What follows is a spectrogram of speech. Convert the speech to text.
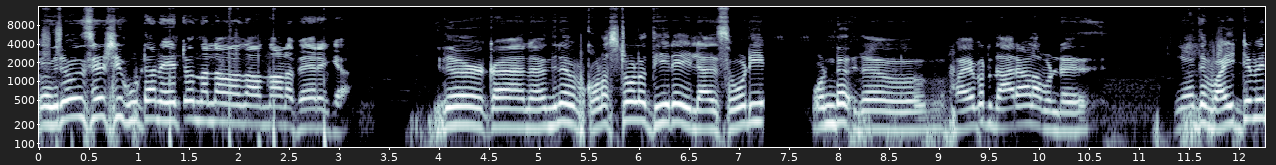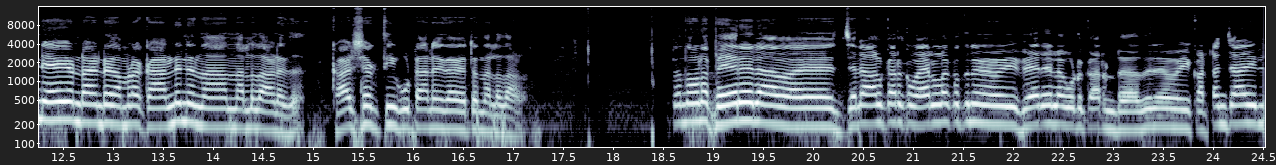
പ്രതിരോധശേഷി കൂട്ടാൻ ഏറ്റവും നല്ല ഒന്നാണ് പേരയ്ക്ക. ഇത് ഇതിന് കൊളസ്ട്രോൾ തീരെയില്ല സോഡിയം ഉണ്ട്. ഇത് ഫൈബർ ധാരാളമുണ്ട്. ഇതിനകത്ത് വൈറ്റമിൻ എ ഉണ്ടായിട്ട് നമ്മുടെ കണ്ണിന് നല്ലതാണിത്. കാഴ്ചശക്തി കൂട്ടാനും ഇത് ഏറ്റവും നല്ലതാണ്. മറ്റൊന്നാണ് പേരയില ചില ആൾക്കാർക്ക് വയറിളക്കത്തിന് ഈ പേരയില കൊടുക്കാറുണ്ട്. അതിന് ഈ കട്ടൻ ചായയിൽ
